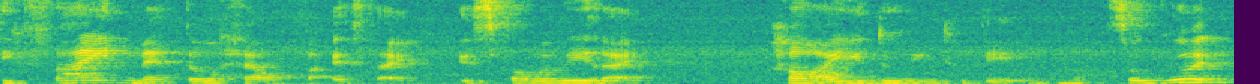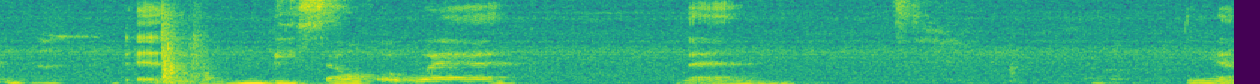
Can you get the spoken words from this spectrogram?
define mental health but it's like it's probably like how are you doing today? Not so good. Then be self-aware. Then yeah.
